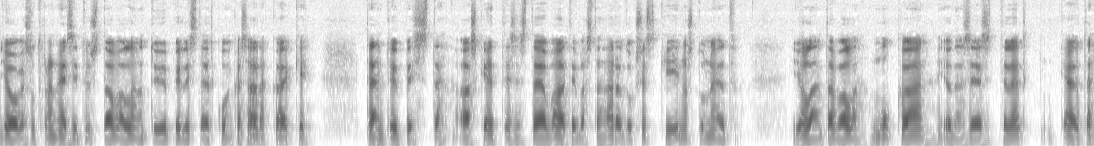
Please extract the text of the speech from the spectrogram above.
Joogasutran esitystavalle on tyypillistä, että kuinka saada kaikki tämän tyyppisestä askeettisesta ja vaativasta harjoituksesta kiinnostuneet jollain tavalla mukaan, joten se esittelee, että käytä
